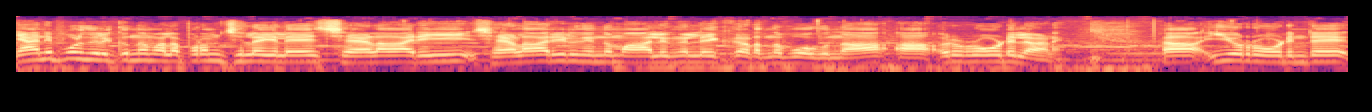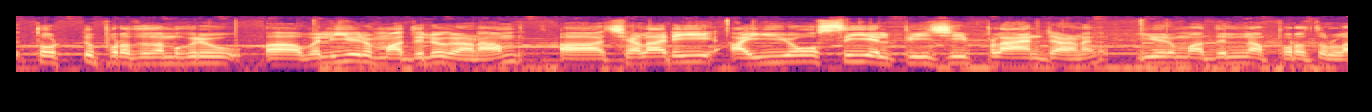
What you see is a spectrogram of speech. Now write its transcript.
ഞാനിപ്പോൾ നിൽക്കുന്ന മലപ്പുറം ജില്ലയിലെ ചേളാരി ചേളാരിയിൽ നിന്നും ആലുങ്ങലിലേക്ക് കടന്നു പോകുന്ന ഒരു റോഡിലാണ്. ഈ റോഡിന്റെ തൊട്ടുപുറത്ത് നമുക്കൊരു വലിയൊരു മതിൽ കാണാം. Chelari I O C L P G plant ആണ് ഈ ഒരു മതിലിനപ്പുറത്തുള്ള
